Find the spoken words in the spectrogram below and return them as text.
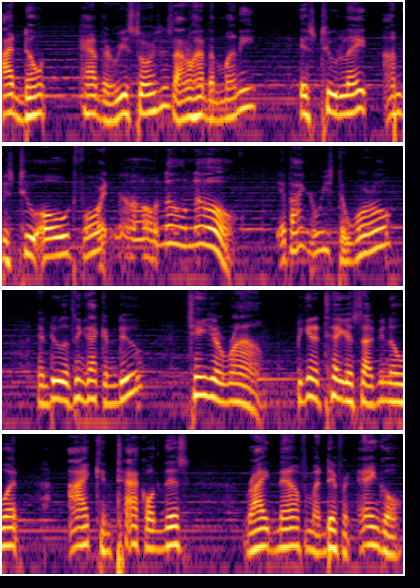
I don't have the resources. I don't have the money. It's too late. I'm just too old for it. No, no, no. If I can reach the world and do the things I can do, change it around. Begin to tell yourself, you know what? I can tackle this right now from a different angle.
